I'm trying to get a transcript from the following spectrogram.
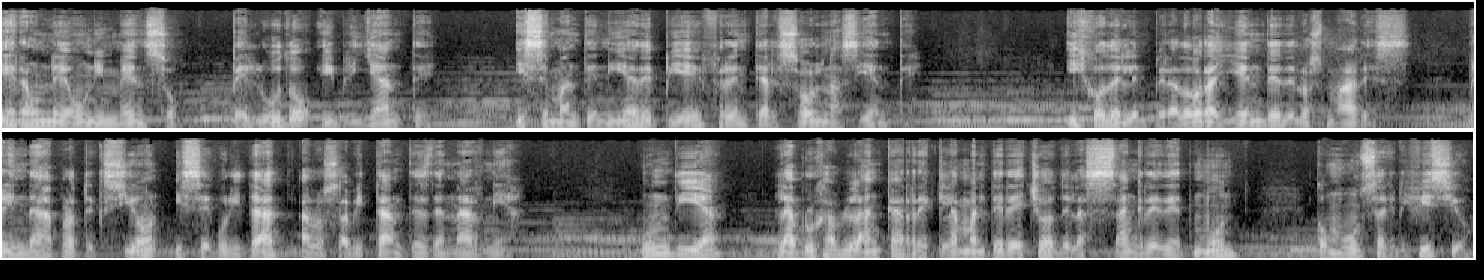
era un león inmenso, peludo y brillante, y se mantenía de pie frente al sol naciente. Hijo del emperador Allende de los mares, brindaba protección y seguridad a los habitantes de Narnia. Un día, la bruja blanca reclama el derecho de la sangre de Edmund como un sacrificio.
